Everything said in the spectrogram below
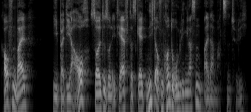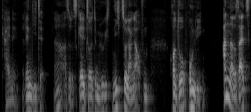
kaufen, weil, wie bei dir auch, sollte so ein ETF das Geld nicht auf dem Konto rumliegen lassen, weil da macht es natürlich keine Rendite. Also das Geld sollte möglichst nicht so lange auf dem Konto rumliegen. Andererseits,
